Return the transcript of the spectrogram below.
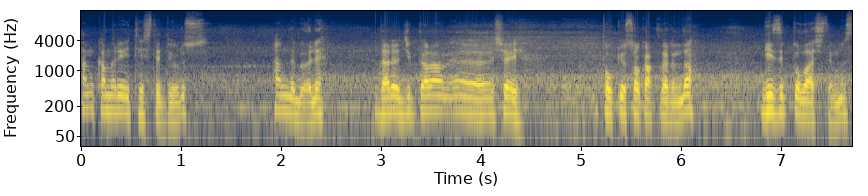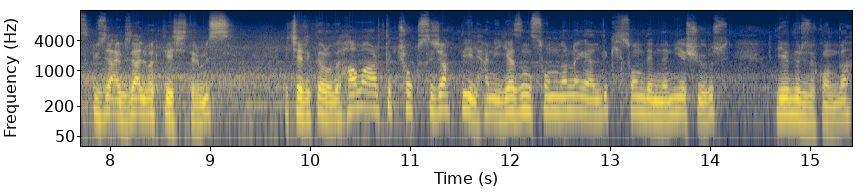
Hem kamerayı test ediyoruz hem de böyle daracık dara eee, şey Tokyo sokaklarında gezip dolaştığımız, güzel güzel vakit geçirdiğimiz içerikler oluyor. Hava artık çok sıcak değil. Hani yazın sonlarına geldik. Son demlerini yaşıyoruz diyebiliriz o konuda.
